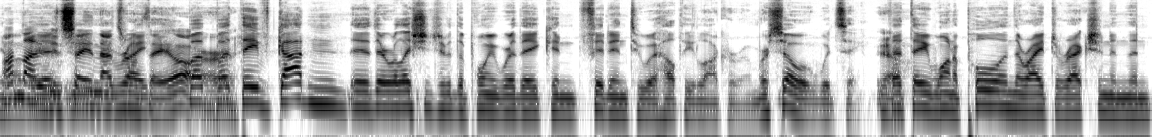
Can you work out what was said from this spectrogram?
You I'm know, not even saying that's what right. they are. But but they've gotten uh, their relationship to the point where they can fit into a healthy locker room, or so it would seem. Yeah. That they want to pull in the right direction, and then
